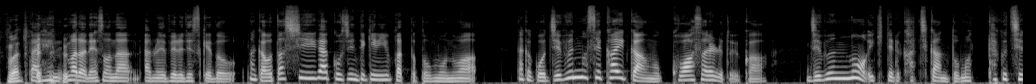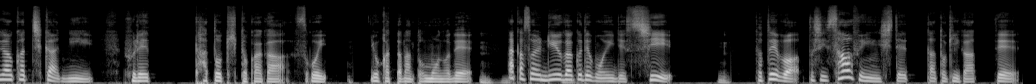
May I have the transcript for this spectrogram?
大変、まだね、そんなあのレベルですけど、なんか私が個人的に良かったと思うのは、なんかこう自分の世界観を壊されるというか、自分の生きてる価値観と全く違う価値観に触れた時とかがすごい良かったなと思うので、うんなんかそれ留学でもいいですし、うん。例えば私サーフィンしてた時があって、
